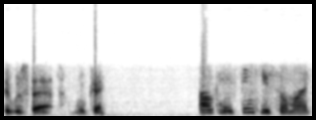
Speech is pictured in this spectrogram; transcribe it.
it was that. Okay. Okay, thank you so much.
